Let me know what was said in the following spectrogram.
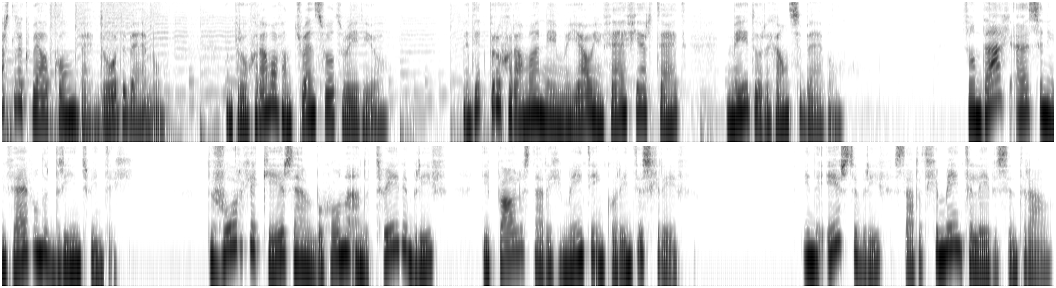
Hartelijk welkom bij Door de Bijbel, een programma van Transworld Radio. Met dit programma nemen we jou in vijf jaar tijd mee door de ganse Bijbel. Vandaag uitzending 523. De vorige keer zijn we begonnen aan de tweede brief die Paulus naar de gemeente in Korinthe schreef. In de eerste brief staat het gemeenteleven centraal.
